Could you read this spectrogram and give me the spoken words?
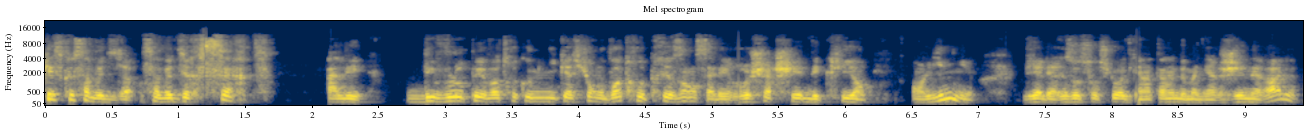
Qu'est-ce que ça veut dire? Ça veut dire certes aller développer votre communication, votre présence, aller rechercher des clients en ligne, via les réseaux sociaux et via Internet de manière générale,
